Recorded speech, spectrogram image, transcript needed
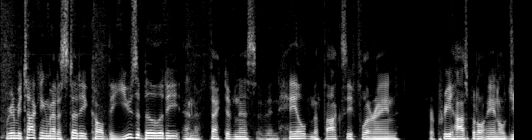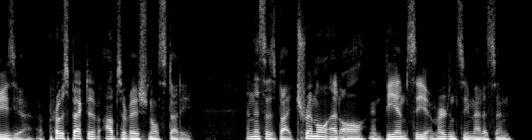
We're going to be talking about a study called The Usability and Effectiveness of Inhaled Methoxyflurane for Pre Hospital Analgesia, a prospective observational study. And this is by Trimmel et al. in BMC Emergency Medicine,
